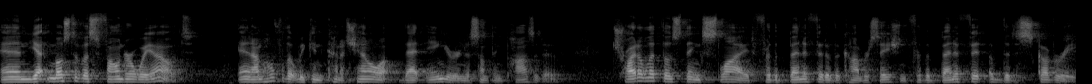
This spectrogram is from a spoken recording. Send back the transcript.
And yet, most of us found our way out. And I'm hopeful that we can kind of channel that anger into something positive. Try to let those things slide for the benefit of the conversation, for the benefit of the discovery,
